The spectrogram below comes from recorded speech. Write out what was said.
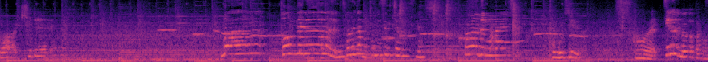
わあ綺麗。わあ飛んでる。それでも飛びすぎちゃうんですね。ああでもナイス楽しいすごい。違うでもよかったかも。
